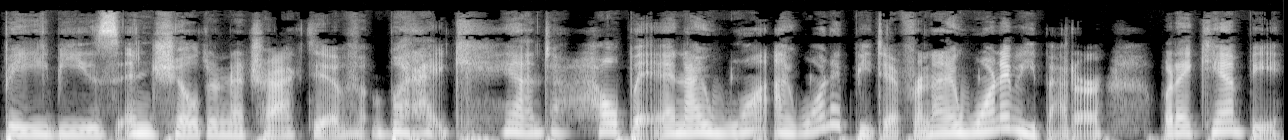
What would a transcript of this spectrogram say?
babies and children attractive, but I can't help it. And I want I want to be different. I want to be better, but I can't be.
